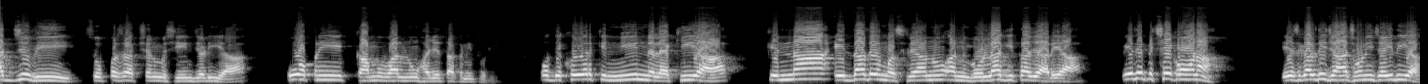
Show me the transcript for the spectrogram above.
ਅੱਜ ਵੀ ਸੁਪਰ ਸੈਕਸ਼ਨ ਮਸ਼ੀਨ ਜਿਹੜੀ ਆ, ਉਹ ਆਪਣੀ ਕੰਮ ਵੱਲ ਨੂੰ ਹਜੇ ਤੱਕ ਨਹੀਂ ਤੁਰੀ। ਉਹ ਦੇਖੋ ਯਾਰ ਕਿੰਨੀ ਨਲੈਕੀ ਆ ਕਿੰਨਾ ਇਦਾਂ ਦੇ ਮਸਲਿਆਂ ਨੂੰ ਅਨਗੋਲਾ ਕੀਤਾ ਜਾ ਰਿਹਾ, ਇਹਦੇ ਪਿੱਛੇ ਕੌਣ ਆ? ਇਸ ਗੱਲ ਦੀ ਜਾਂਚ ਹੋਣੀ ਚਾਹੀਦੀ ਆ।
